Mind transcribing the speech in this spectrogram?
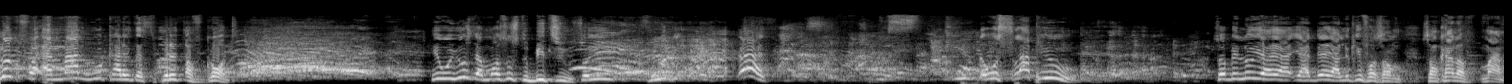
Look for a man who carries the Spirit of God. He will use the muscles to beat you. So you, you look. Yes. They will slap you. So below you are, you are there, you are looking for some, some kind of man.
